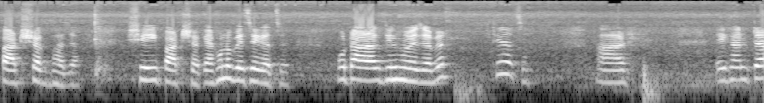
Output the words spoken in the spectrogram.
পাট শাক ভাজা, সেই পাট শাক এখনও বেঁচে গেছে। ওটা আর একদিন হয়ে যাবে। ঠিক আছে? আর এখানটা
